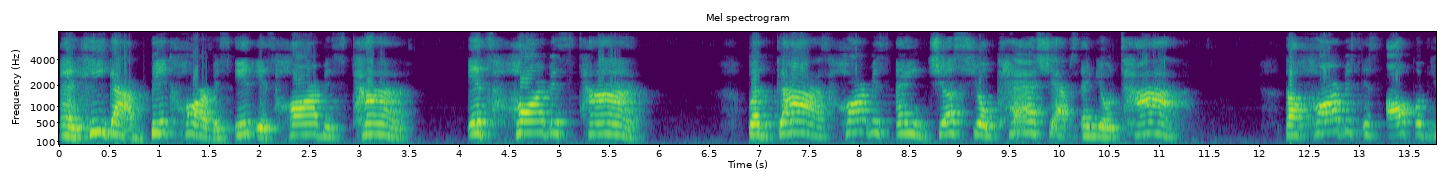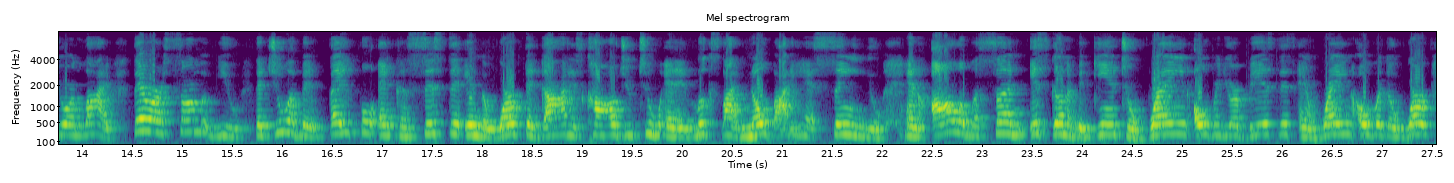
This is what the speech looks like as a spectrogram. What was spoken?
And he got big harvest. It is harvest time. It's harvest time. But guys, harvest ain't just your cash apps and your time. The harvest is off of your life. There are some of you that you have been faithful and consistent in the work that God has called you to, and it looks like nobody has seen you. And all of a sudden, it's going to begin to rain over your business and rain over the work.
